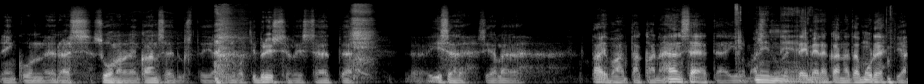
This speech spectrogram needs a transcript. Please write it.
Niin kuin eräs suomalainen kansanedustaja ilmoitti Brysselissä, että isä siellä taivaan takana. Hän säätää ilmastoa, niin, niin. ei meidän kannata murehtia.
